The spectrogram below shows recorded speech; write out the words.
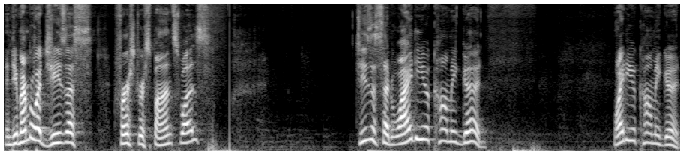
And do you remember what Jesus' first response was? Jesus said, Why do you call me good? Why do you call me good?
